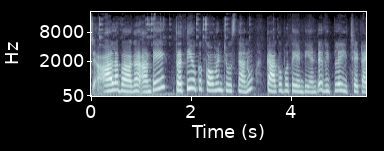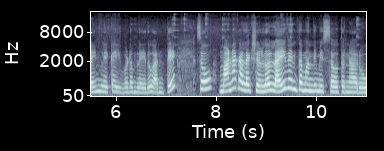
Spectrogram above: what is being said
చాలా బాగా అంటే ప్రతి ఒక్క కామెంట్ చూస్తాను. కాకపోతే ఏంటి అంటే రిప్లై ఇచ్చే టైం లేక ఇవ్వడం లేదు అంతే. సో మన కలెక్షన్లో లైవ్ ఎంతమంది మిస్ అవుతున్నారు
